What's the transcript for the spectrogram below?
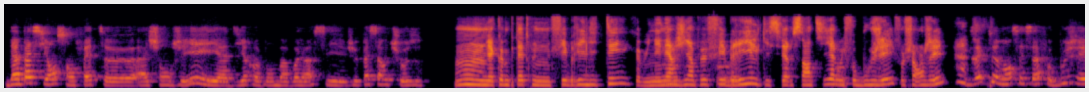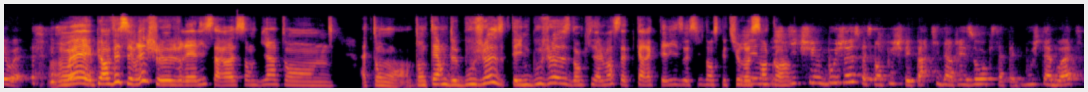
d'impatience en fait euh, à changer et à dire bon bah voilà c'est je passe à autre chose Mmh, il y a comme peut-être une fébrilité, comme une mmh. énergie un peu mmh. fébrile qui se fait ressentir, où il faut bouger, il faut changer. Exactement, c'est ça, il faut bouger, ouais. ouais, et puis en fait, c'est vrai, je, je, réalise, ça ressemble bien à ton, à ton, ton terme de bougeuse, que tu es une bougeuse, donc finalement, ça te caractérise aussi dans ce que tu ressens. quand... Je dis que je suis une bougeuse parce qu'en plus, je fais partie d'un réseau qui s'appelle Bouge ta boîte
